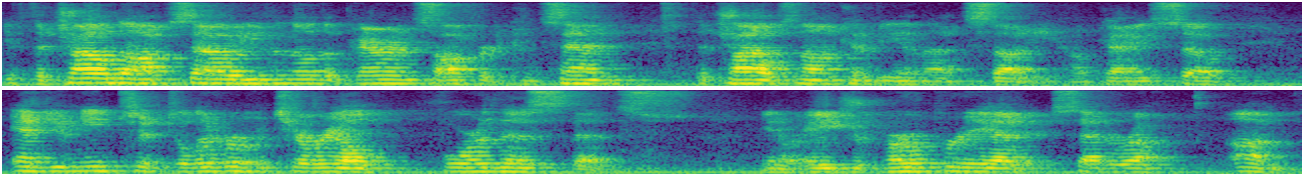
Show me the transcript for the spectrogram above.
if the child opts out, even though the parents offered consent, the child's not going to be in that study. Okay, so and you need to deliver material for this that's you know age appropriate, etc. Um,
